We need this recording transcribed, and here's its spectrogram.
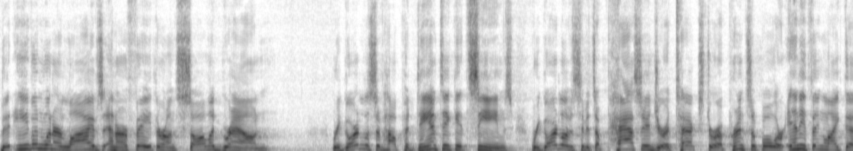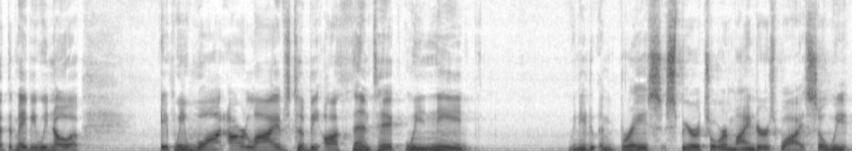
that even when our lives and our faith are on solid ground, regardless of how pedantic it seems, regardless if it's a passage or a text or a principle or anything like that that maybe we know of, if we want our lives to be authentic, we need we need to embrace spiritual reminders. Why? So we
